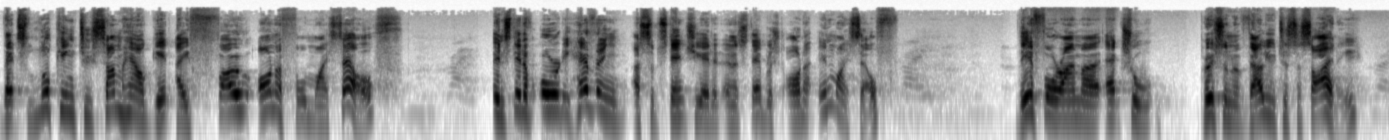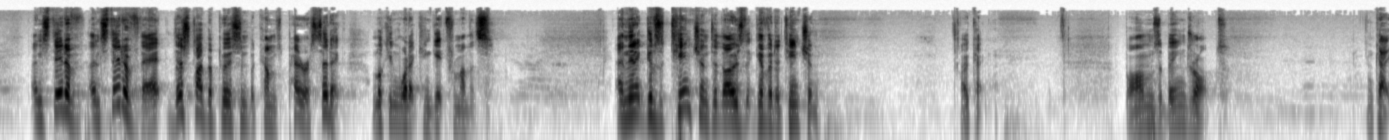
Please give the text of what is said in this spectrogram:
that's looking to somehow get a faux honor for myself right. instead of already having a substantiated and established honor in myself. Right. Therefore, I'm an actual person of value to society. Instead of, instead of that, this type of person becomes parasitic, looking what it can get from others. And then it gives attention to those that give it attention. Okay. Bombs are being dropped. Okay,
